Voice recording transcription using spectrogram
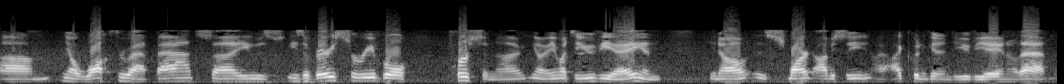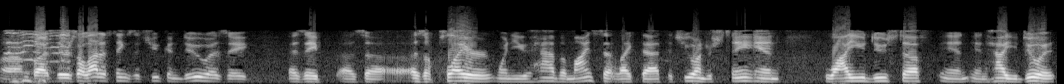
um, you know, walk through at bats. Uh, he was he's a very cerebral person. Uh, you know, he went to UVA and you know is smart. Obviously, I, I couldn't get into UVA. I know that, uh, but there's a lot of things that you can do as a as a as a as a player when you have a mindset like that that you understand why you do stuff and and how you do it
